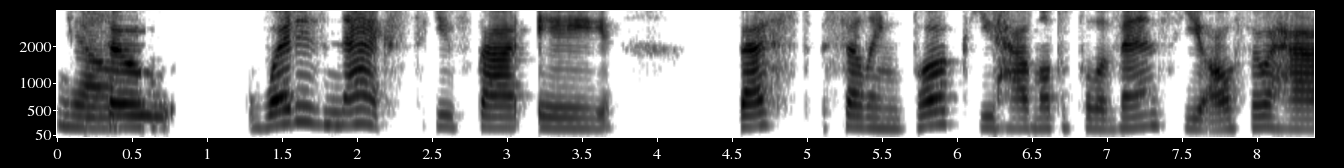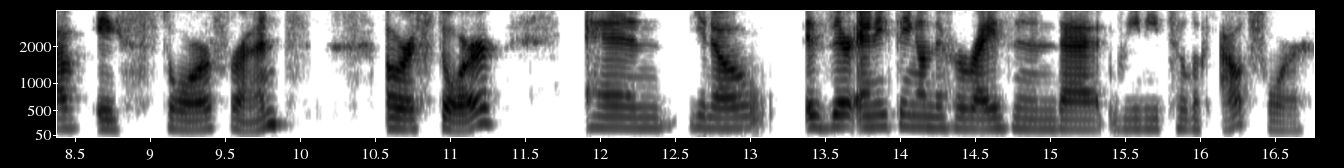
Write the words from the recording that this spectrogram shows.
Yeah. So, what is next? You've got a best selling book, you have multiple events, you also have a storefront or a store. And, you know, is there anything on the horizon that we need to look out for?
